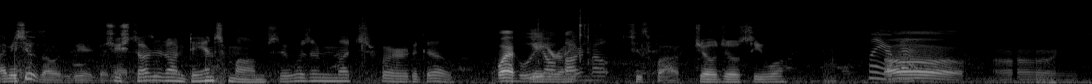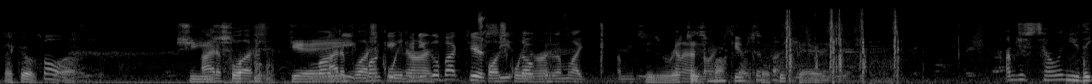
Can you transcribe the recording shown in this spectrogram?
I mean, she was always weird, but She now started just, on like- Dance Moms. There wasn't much for her to go. What, who are Yeah, y'all you're talking about? She's fucked. JoJo Siwa. Player bet. Oh. oh. That girl's Fold. fucked. She's I had a flush. gay. I'd have Monkey, flushed monkey, Queen can you Eye. go back to your Flush seat Queen though? Eye. Because I'm like, I'm She's rich as fuck, though, gives a so who cares? I'm just telling you that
